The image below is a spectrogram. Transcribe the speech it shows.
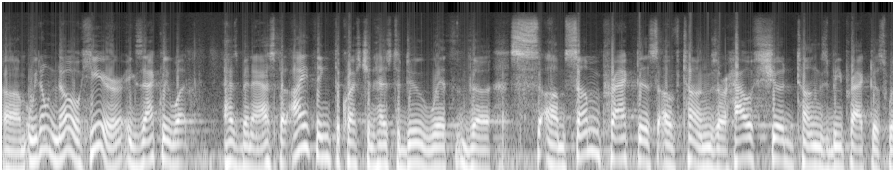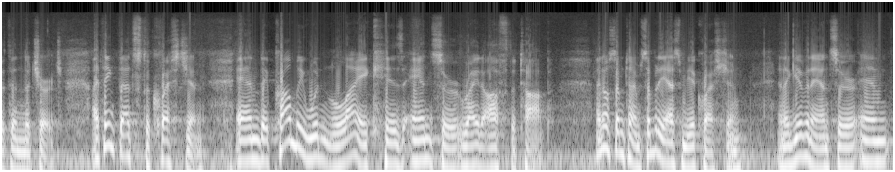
um, we don't know here exactly what has been asked, but I think the question has to do with the um, some practice of tongues or how should tongues be practiced within the church. I think that's the question, and they probably wouldn't like his answer right off the top. I know sometimes somebody asks me a question, and I give an answer, and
